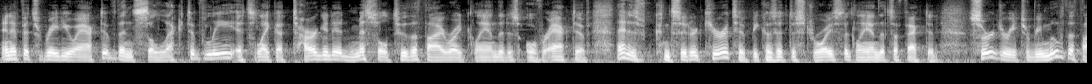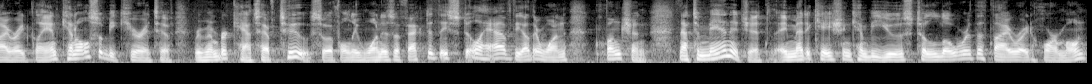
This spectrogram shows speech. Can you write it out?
and if it's radioactive, then selectively it's like a targeted missile to the thyroid gland that is overactive. That is considered curative because it destroys the gland that's affected. Surgery to remove the thyroid gland can also be curative. Remember, cats have two, so if only one is affected, they still have the other one function. Now, to manage it, a medication can be used to lower the thyroid hormone.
